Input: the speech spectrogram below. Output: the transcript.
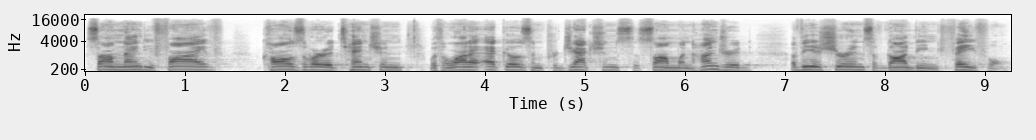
Psalm 95 calls to our attention with a lot of echoes and projections to Psalm 100 of the assurance of God being faithful,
